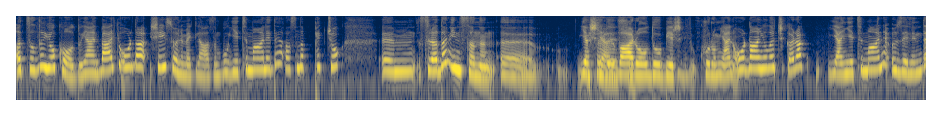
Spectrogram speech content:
atıldı yok oldu. Yani belki orada şeyi söylemek lazım. Bu yetimhanede aslında pek çok e, sıradan insanın e, yaşadığı, Hikayesi. var olduğu bir kurum. Yani oradan yola çıkarak yani yetimhane özelinde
